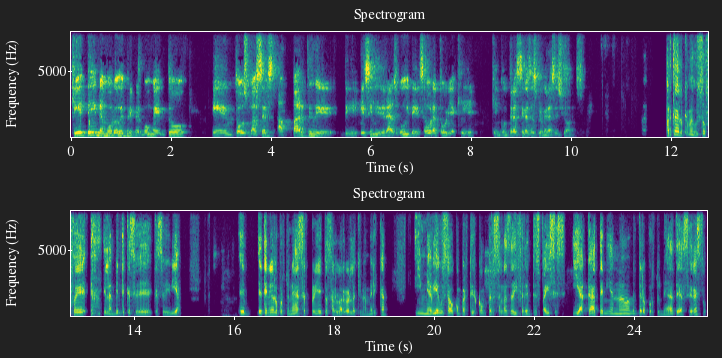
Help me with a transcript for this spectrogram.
¿qué te enamoró de primer momento en Toastmasters, aparte de, de ese liderazgo y de esa oratoria que, que encontraste en esas primeras sesiones? Parte de lo que me gustó fue el ambiente que se, que se vivía. Eh, he tenido la oportunidad de hacer proyectos a lo largo de Latinoamérica y me había gustado compartir con personas de diferentes países. Y acá tenía nuevamente la oportunidad de hacer eso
